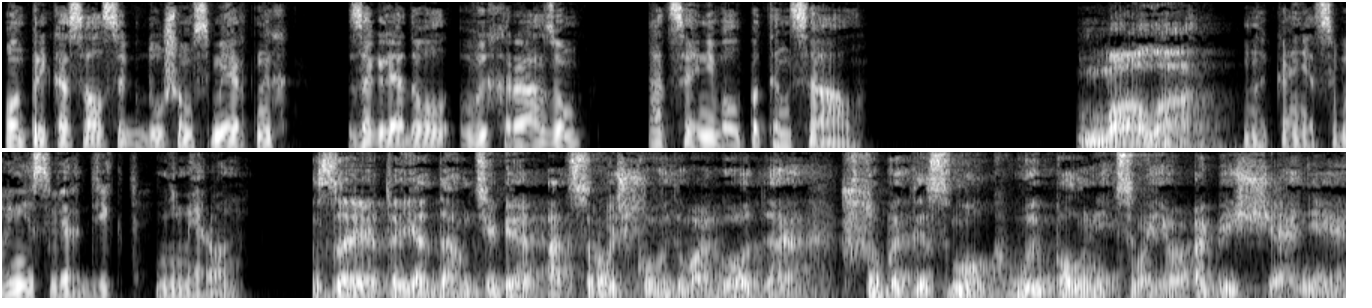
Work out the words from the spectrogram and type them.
Он прикасался к душам смертных, заглядывал в их разум, оценивал потенциал. «Мало», — наконец вынес вердикт Немерон. «За это я дам тебе отсрочку в два года, чтобы ты смог выполнить свое обещание».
